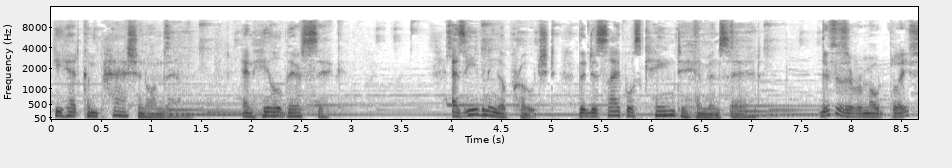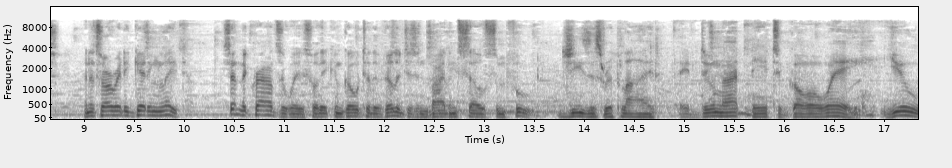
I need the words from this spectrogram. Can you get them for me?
he had compassion on them and healed their sick. As evening approached, the disciples came to him and said, This is a remote place, and it's already getting late. Send the crowds away so they can go to the villages and buy themselves some food. Jesus replied, They do not need to go away. You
